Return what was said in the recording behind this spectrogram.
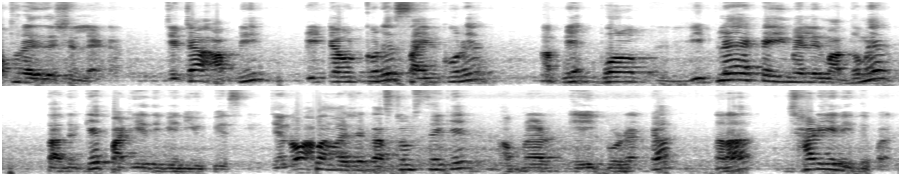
অথরাইজেশন লেটার যেটা আপনি প্রিন্ট আউট করে সাইন করে, আপনি রিপ্লাই একটা ইমেলের মাধ্যমে তাদেরকে পাঠিয়ে দেবেন ইউপিএসকে যেন বাংলাদেশের কাস্টমস থেকে আপনার এই প্রোডাক্টটা তারা ছাড়িয়ে নিতে পারে।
